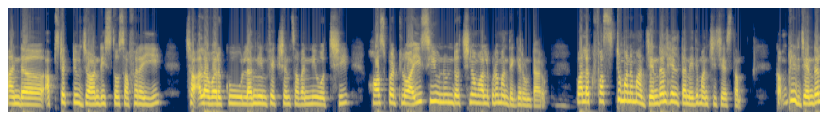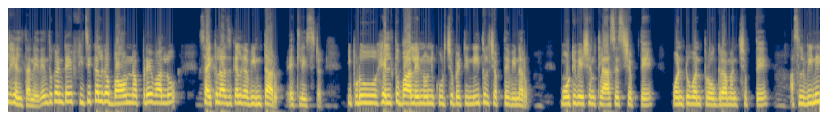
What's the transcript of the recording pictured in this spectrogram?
అండ్ అబ్స్ట్రక్టివ్ జాండీస్తో సఫర్ అయ్యి చాలా వరకు లంగ్ ఇన్ఫెక్షన్స్ అవన్నీ వచ్చి హాస్పిటల్లో ఐసీయూ నుండి వచ్చిన వాళ్ళు కూడా మన దగ్గర ఉంటారు. వాళ్ళకి ఫస్ట్ మనం ఆ జనరల్ హెల్త్ అనేది మంచి చేస్తాం. కంప్లీట్ జనరల్ హెల్త్ అనేది. ఎందుకంటే ఫిజికల్గా బాగున్నప్పుడే వాళ్ళు సైకలాజికల్గా వింటారు అట్లీస్ట్ ఇప్పుడు హెల్త్ బాగాలేను కూర్చోబెట్టి నీతులు చెప్తే వినరు. మోటివేషన్ క్లాసెస్ చెప్తే వన్ టు వన్ ప్రోగ్రామ్ అని చెప్తే అసలు వినే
